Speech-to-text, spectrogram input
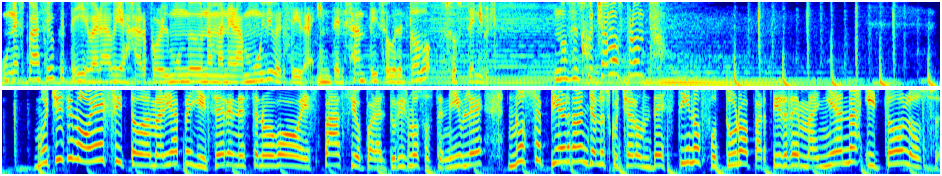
Un espacio que te llevará a viajar por el mundo de una manera muy divertida, interesante y sobre todo sostenible. Nos escuchamos pronto. Muchísimo éxito a María Pellicer en este nuevo espacio para el turismo sostenible. No se pierdan, ya lo escucharon, Destino Futuro a partir de mañana y todos los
